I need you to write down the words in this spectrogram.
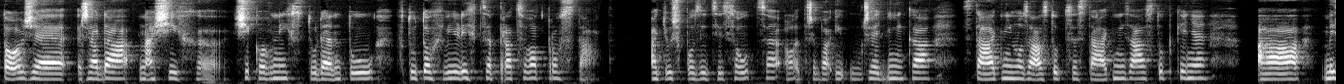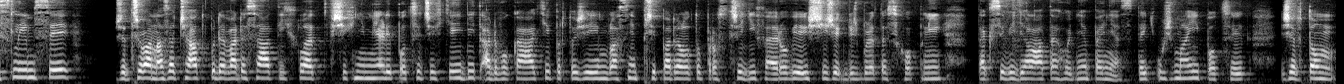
to, že řada našich šikovných studentů v tuto chvíli chce pracovat pro stát ať už v pozici soudce, ale třeba i úředníka, státního zástupce, státní zástupkyně. A myslím si, že třeba na začátku 90. let všichni měli pocit, že chtějí být advokáti, protože jim vlastně připadalo to prostředí férovější, že když budete schopný, tak si vyděláte hodně peněz. Teď už mají pocit, že v tom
